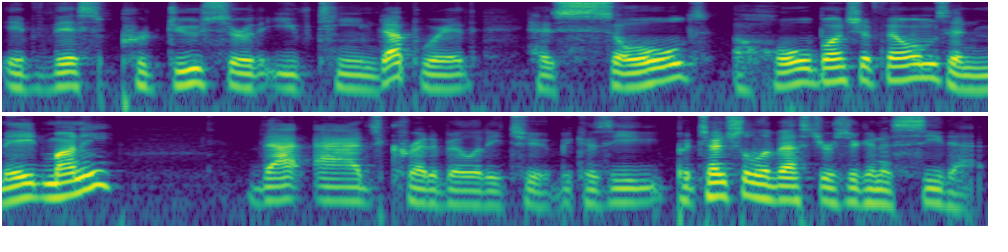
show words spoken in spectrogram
if this producer that you've teamed up with has sold a whole bunch of films and made money, that adds credibility too, because the potential investors are going to see that.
